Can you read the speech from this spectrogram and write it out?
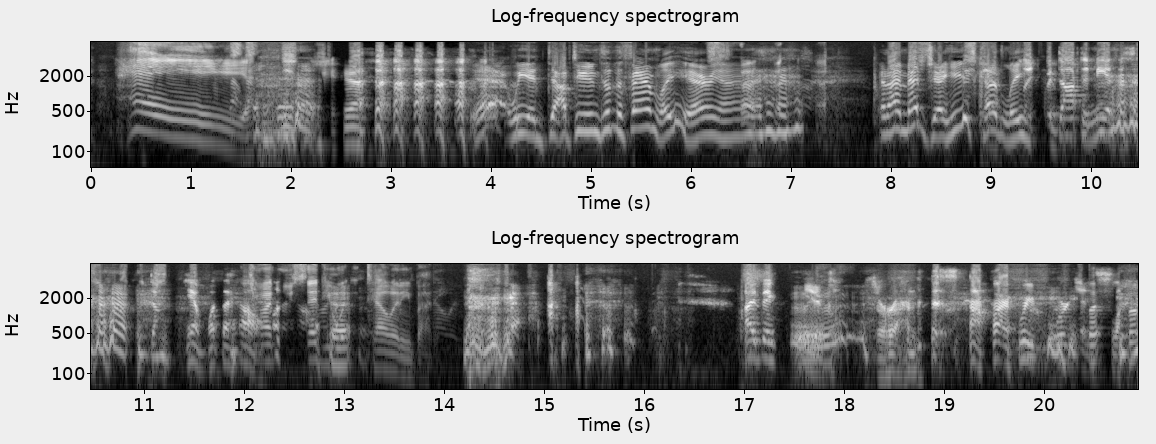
Hey, yeah. Yeah, we adopt you into the family. Yeah, yeah. and I met Jay. He's cuddly. you adopted me. As adopted him. What the hell? John, you said you wouldn't tell anybody. I think yeah, are on this. we, we're getting But, slapped. but,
